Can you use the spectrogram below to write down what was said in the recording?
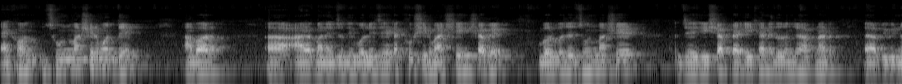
এখন জুন মাসের মধ্যে আবার আর মানে যদি বলি যে এটা খুশির মাস, সেই হিসাবে বলব যে জুন মাসের যে হিসাবটা, এইখানে ধরুন যে আপনার বিভিন্ন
